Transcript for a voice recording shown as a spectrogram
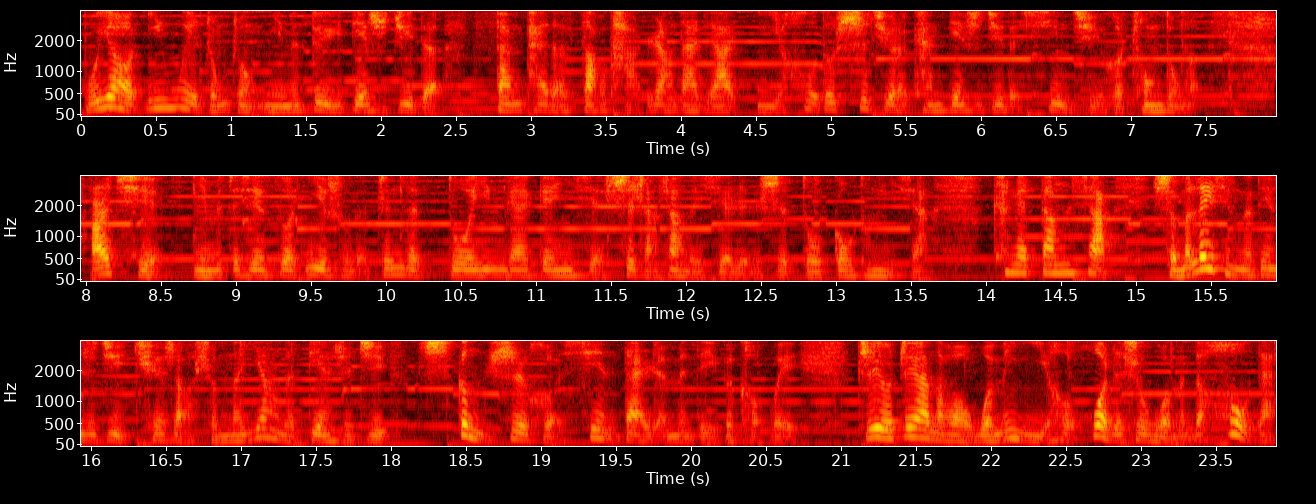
不要因为种种你们对于电视剧的翻拍的糟蹋，让大家以后都失去了看电视剧的兴趣和冲动了。而且你们这些做艺术的，真的多应应该跟一些市场上的一些人士多沟通一下，看看当下什么类型的电视剧缺少什么样的电视剧更适合现代人们的一个口味。只有这样的话，我们以后或者是我们的后代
